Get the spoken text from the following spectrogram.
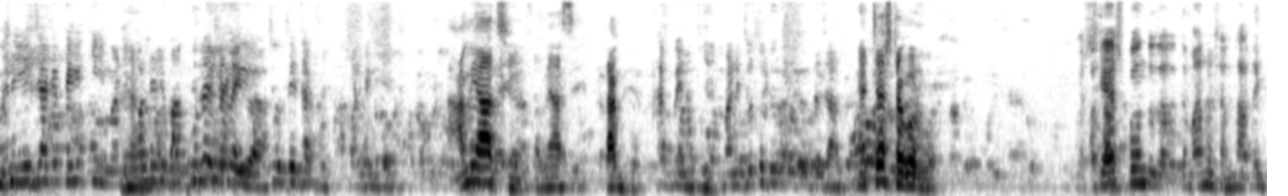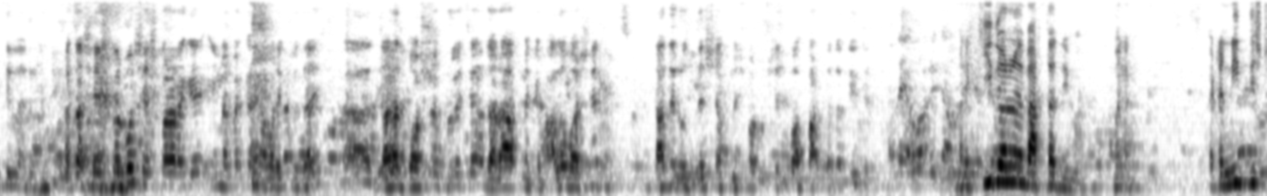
মানে এই জায়গা থেকে কি? মানে অলরেডি চলতেই থাকবে কন্টেন্ট আমি আছি আমি আছি থাকব। থাকবে মানে যত দূর পর্যন্ত যাবে? হ্যাঁ চেষ্টা করব। শেষ পর্যন্ত যাতে মানুষ আর না দেখতে পারে আচ্ছা শেষ করব শেষ করার আগে ইমরান ভাইয়ের কাছে আবার একটু যাই। যারা দর্শক রয়েছেন যারা আপনাকে ভালোবাসেন তাদের উদ্দেশ্যে আপনি সর্বশেষ বার্তাটা দিয়ে দেন। মানে কি ধরনের বার্তা দিব? মানে একটা নির্দিষ্ট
